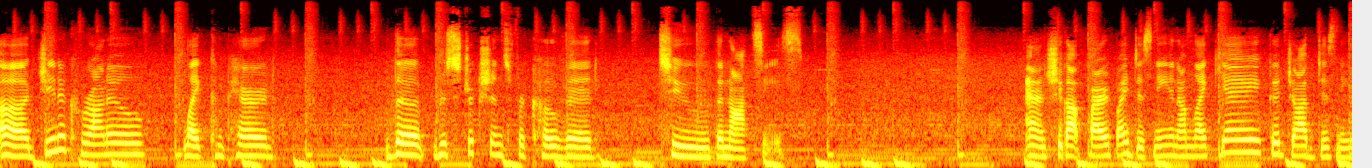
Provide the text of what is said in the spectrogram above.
uh, Gina Carano, like, compared the restrictions for COVID to the Nazis. And she got fired by Disney, and I'm like, yay, good job, Disney.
